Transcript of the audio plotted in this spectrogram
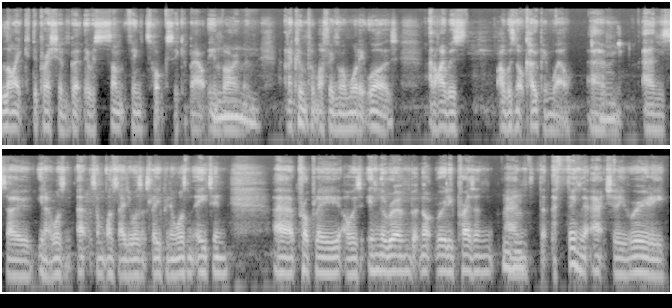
like depression, but there was something toxic about the environment, mm. and I couldn't put my finger on what it was, and I was I was not coping well. Um, right. And so, you know, I wasn't at some one stage. I wasn't sleeping. I wasn't eating uh, properly. I was in the room, but not really present. Mm-hmm. And the, the thing that actually really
